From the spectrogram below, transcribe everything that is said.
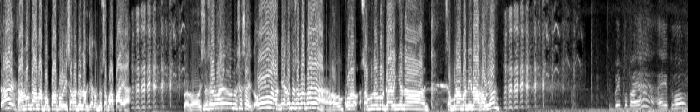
Saan? Tamang-tama, pagpapawisa ka doon, akya ka doon sa papaya. Bago Doon sa, ano, sa side. Oo, oh, akya ka doon sa papaya. Oh, puro, saan mo naman galing yan na, saan mo naman ninakaw yan? Saan ba yung papaya? Ay, ito.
